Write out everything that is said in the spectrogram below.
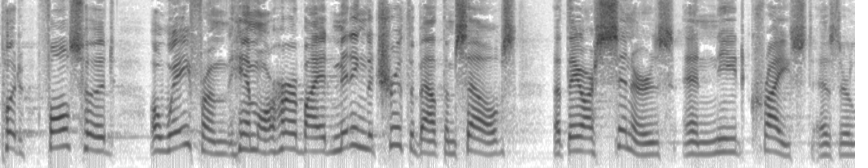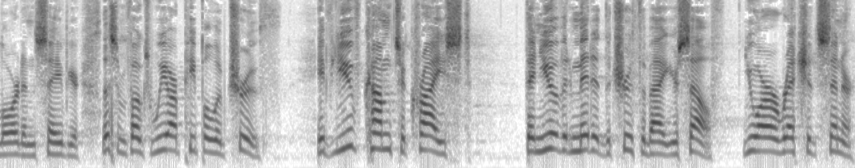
put falsehood away from him or her by admitting the truth about themselves that they are sinners and need Christ as their Lord and Savior. Listen, folks, we are people of truth. If you've come to Christ, then you have admitted the truth about yourself. You are a wretched sinner.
